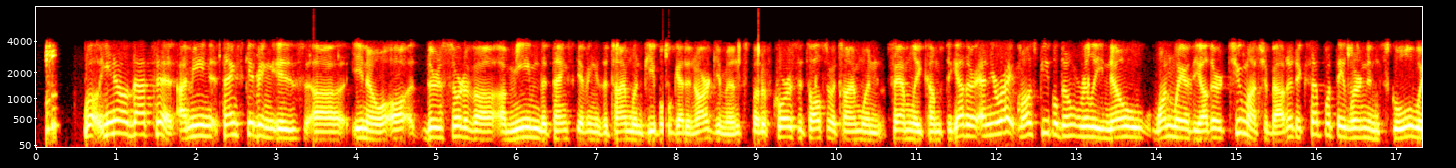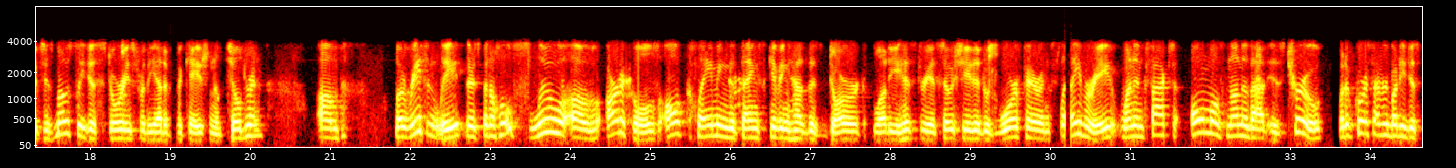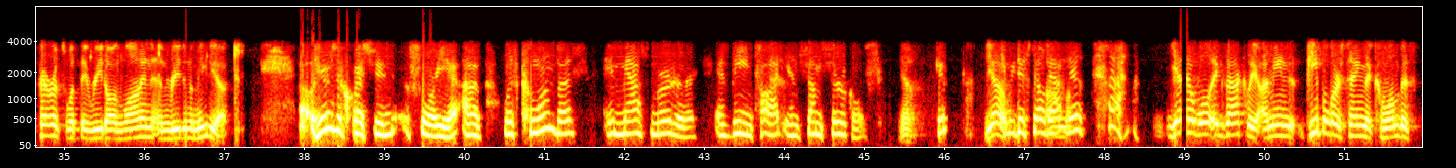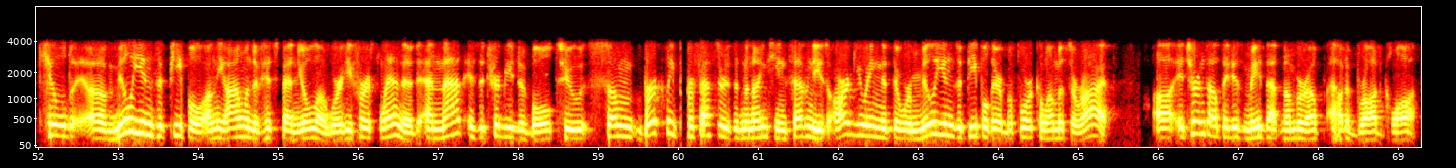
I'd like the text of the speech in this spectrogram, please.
Well, you know, that's it. I mean, Thanksgiving is, uh, you know, all, there's sort of a, a meme that Thanksgiving is a time when people get in arguments, but of course, it's also a time when family comes together. And you're right, most people don't really know one way or the other too much about it, except what they learned in school, which is mostly just stories for the edification of children. Um, but recently, there's been a whole slew of articles all claiming that Thanksgiving has this dark, bloody history associated with warfare and slavery, when in fact, almost none of that is true. But of course, everybody just parrots what they read online and read in the media. Uh, here's a question for you uh, Was Columbus a mass murderer as being taught in some circles? Yeah. Can, yeah. Can we dispel that um, myth? Yeah, well, exactly. I mean, people are saying that Columbus killed uh, millions of people on the island of Hispaniola where he first landed, and that is attributable to some Berkeley professors in the 1970s arguing that there were millions of people there before Columbus arrived. Uh, it turns out they just made that number up out of broadcloth.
